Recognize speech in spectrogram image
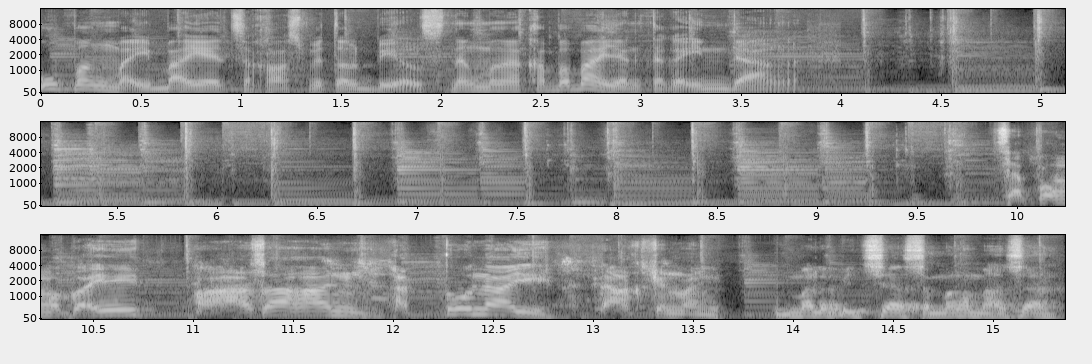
upang maibayad sa hospital bills ng mga kababayang taga-indang. Sa pong mabait, aasahan at tunay na action man. Malapit siya sa mga masa.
